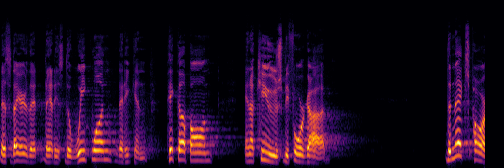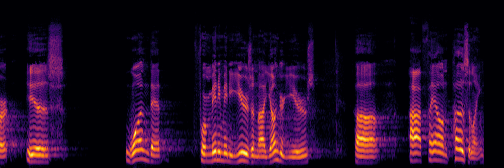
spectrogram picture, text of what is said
that's there that, that is the weak one that he can pick up on and accuse before God. The next part is one that for many, many years in my younger years, uh, I found puzzling.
